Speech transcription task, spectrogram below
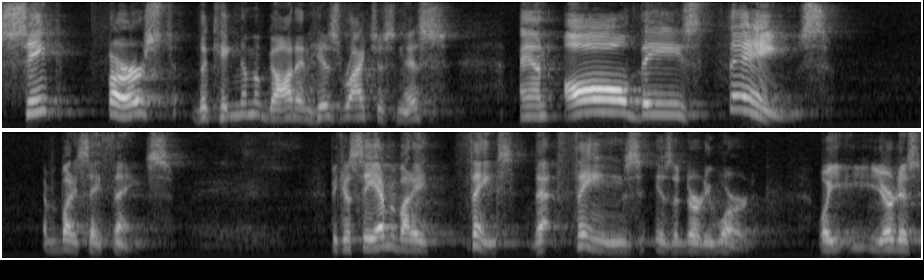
Seek first the kingdom of God and his righteousness, and all these things. Everybody say things. Because, see, everybody thinks that things is a dirty word. Well, you're just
